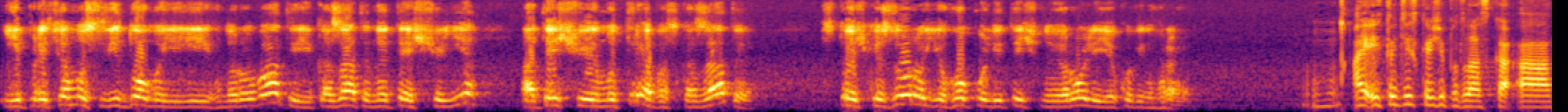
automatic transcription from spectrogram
і при цьому свідомо її ігнорувати і казати не те, що є, а те, що йому треба сказати з точки зору його політичної ролі, яку він грає. А і тоді скажіть, будь ласка, а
